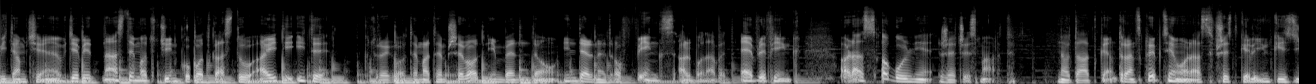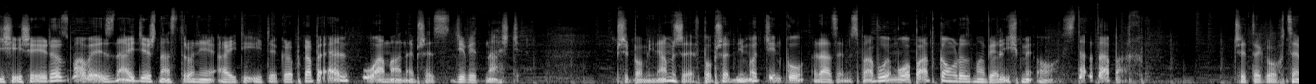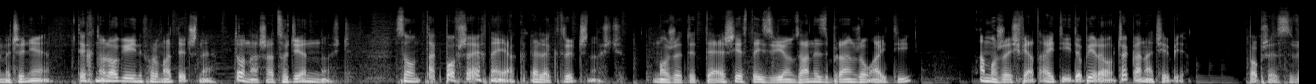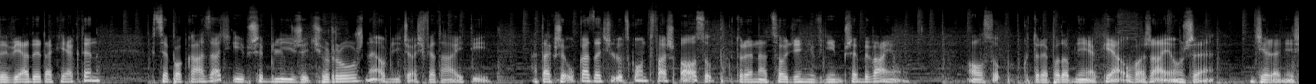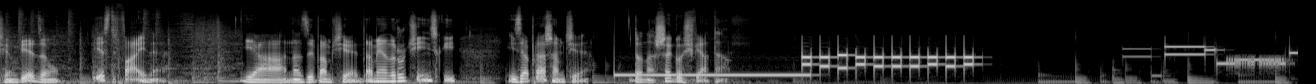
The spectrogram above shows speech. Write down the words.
Witam Cię w dziewiętnastym odcinku podcastu IT i Ty, którego tematem przewodnim będą Internet of Things albo nawet Everything oraz ogólnie rzeczy smart. Notatkę, transkrypcję oraz wszystkie linki z dzisiejszej rozmowy znajdziesz na stronie itity.pl łamane przez 19. Przypominam, że w poprzednim odcinku razem z Pawłem Łopatką rozmawialiśmy o startupach. Czy tego chcemy, czy nie, technologie informatyczne to nasza codzienność. Są tak powszechne jak elektryczność. Może ty też jesteś związany z branżą IT? A może świat IT dopiero czeka na ciebie? Poprzez wywiady takie jak ten chcę pokazać i przybliżyć różne oblicza świata IT, a także ukazać ludzką twarz osób, które na co dzień w nim przebywają. Osób, które podobnie jak ja uważają, że dzielenie się wiedzą jest fajne. Ja nazywam się Damian Ruciński i zapraszam Cię do naszego świata.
